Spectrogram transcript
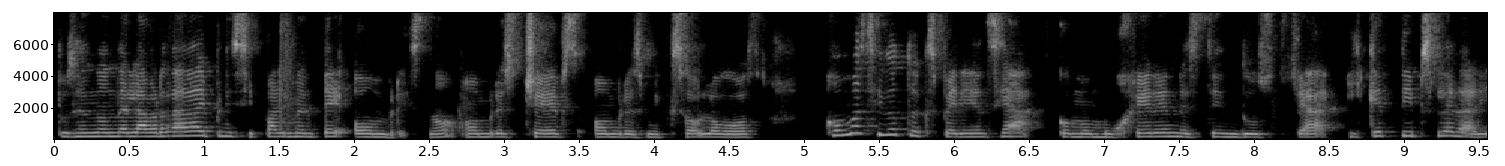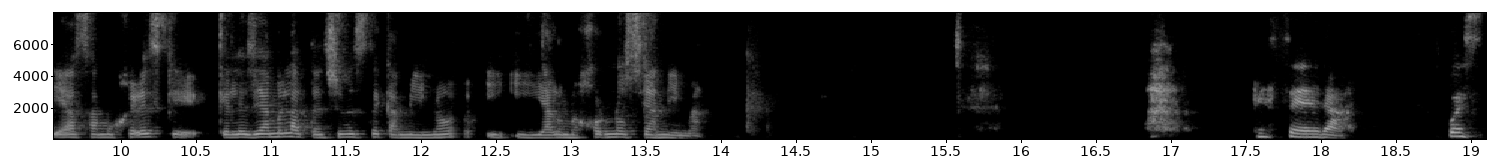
pues en donde la verdad hay principalmente hombres, ¿no? Hombres chefs, hombres mixólogos. ¿Cómo ha sido tu experiencia como mujer en esta industria y qué tips le darías a mujeres que, que les llame la atención este camino y, y a lo mejor no se animan? ¿Qué será? Pues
